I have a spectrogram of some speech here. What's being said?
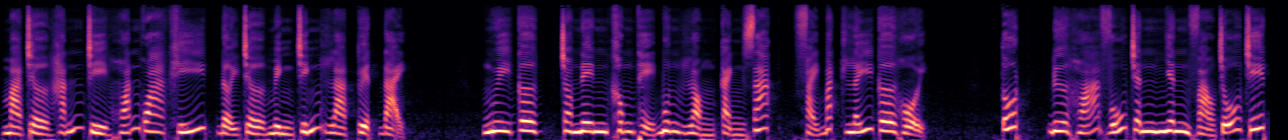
mà chờ hắn trì hoán qua khí, đợi chờ mình chính là tuyệt đại. Nguy cơ, cho nên không thể buông lòng cảnh giác, phải bắt lấy cơ hội. Tốt, đưa hóa vũ chân nhân vào chỗ chết.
